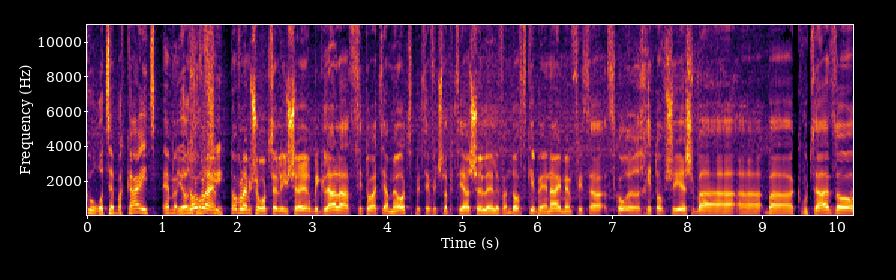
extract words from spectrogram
כי הוא רוצה בקיץ הם, להיות טוב חופשי. להם, טוב להם שהוא רוצה להישאר בגלל הסיטואציה המאוד ספציפית של הפציעה של אה, לבנדובסקי, בעיניי ממפיס הסקורר הכי טוב שיש ב, אה, בקבוצה הזו.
